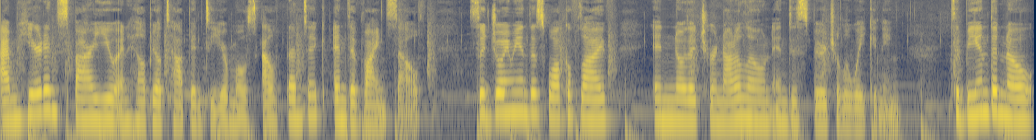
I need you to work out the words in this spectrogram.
I'm here to inspire you and help you tap into your most authentic and divine self. So join me in this walk of life and know that you're not alone in this spiritual awakening. To be in the know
